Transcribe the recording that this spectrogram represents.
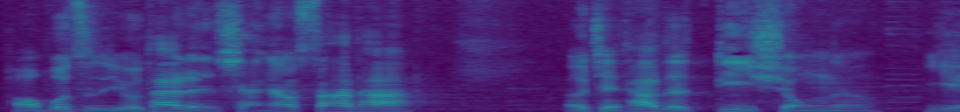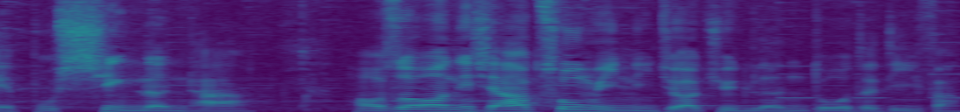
好，不止犹太人想要杀他，而且他的弟兄呢也不信任他。好说哦，你想要出名，你就要去人多的地方。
